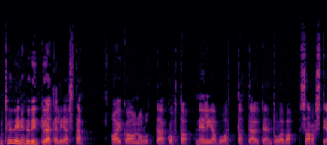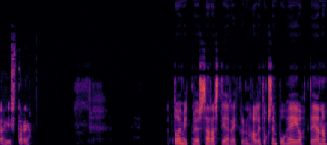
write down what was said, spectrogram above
Mutta hyvin, hyvin työteliästä aikaa on ollut tämä kohta neljä vuotta täyteen tuleva Sarastia-historia. Toimit myös Sarastia Rekryn hallituksen puheenjohtajana.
